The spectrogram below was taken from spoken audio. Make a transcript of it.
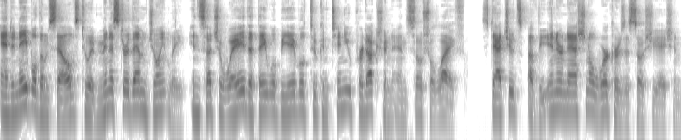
and enable themselves to administer them jointly in such a way that they will be able to continue production and social life. Statutes of the International Workers Association.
